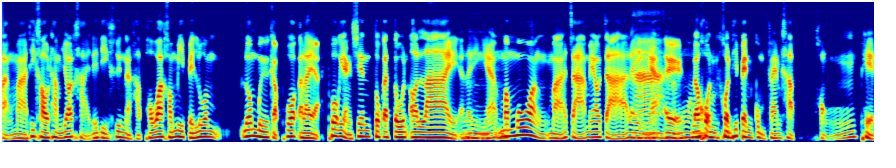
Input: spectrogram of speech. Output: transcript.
หลังๆมาที่เขาทำยอดขายได้ดีขึ้นนะครับเพราะว่าเขามีไปร่วม ร่วมมือกับพวกอะไรอะพวกอย่างเช่นตัวการ์ตูนออนไลน์อะไรอย่างเงี้ยอืมมะม่วง หมาจ๋าแมวจ๋าอะไรอย่างเงี้ยอ่าเออมะม่วงแล้วคนมะม่วงคนที่เป็นกลุ่มแฟนคลับของเพจ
